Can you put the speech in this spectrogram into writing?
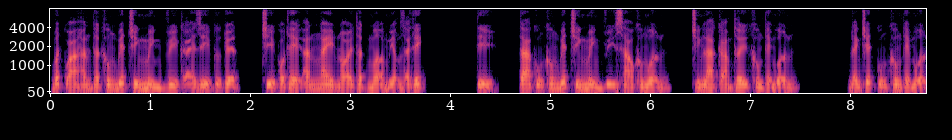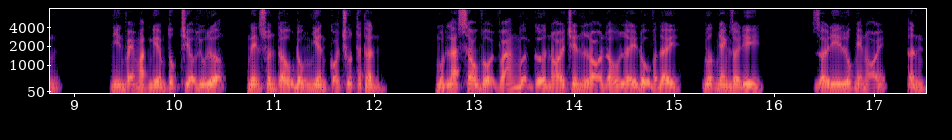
Bất quá hắn thật không biết chính mình vì cái gì cự tuyệt, chỉ có thể ăn ngay nói thật mở miệng giải thích. Tỷ, ta cũng không biết chính mình vì sao không muốn, chính là cảm thấy không thể muốn. Đánh chết cũng không thể muốn. Nhìn vẻ mặt nghiêm túc triệu hữu lượng, nên xuân tẩu đông nhiên có chút thất thần. Một lát sau vội vàng mượn cớ nói trên lò nấu lấy đồ vật đây, bước nhanh rời đi rời đi lúc nhẹ nói, ân,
